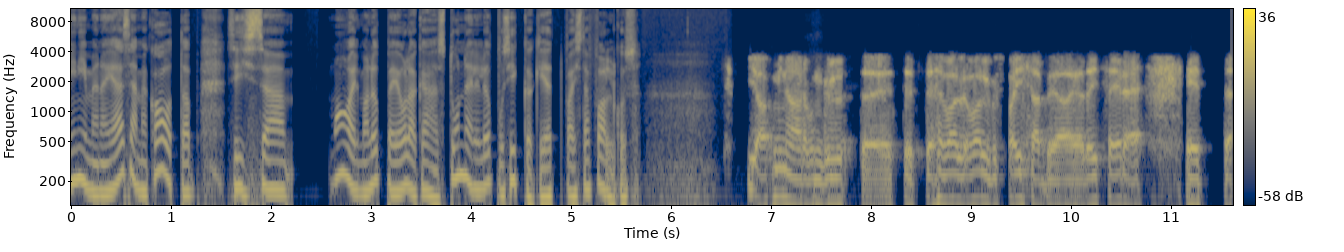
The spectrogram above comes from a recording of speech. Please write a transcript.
inimene jäseme kaotab, siis äh, maailma lõpp ei ole käes, tunneli lõpus ikkagi, et paistab valgus? ja mina arvan küll, et, et, et val, valgus paistab ja, ja täitsa ere, et,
